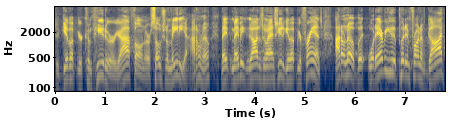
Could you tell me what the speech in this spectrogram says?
to give up your computer or your iPhone or social media. I don't know. Maybe, maybe God is going to ask you to give up your friends. I don't know. But whatever you put in front of God,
